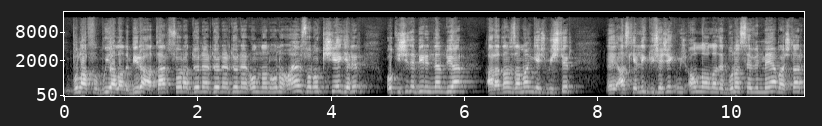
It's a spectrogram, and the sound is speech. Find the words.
Bu lafı, bu yalanı biri atar. Sonra döner döner döner. Ondan ona en son o kişiye gelir. O kişi de birinden duyar. Aradan zaman geçmiştir. E, askerlik düşecekmiş. Allah Allah der. Buna sevinmeye başlar.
